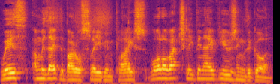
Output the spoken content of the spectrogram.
with and without the barrel sleeve in place while I've actually been out using the gun.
